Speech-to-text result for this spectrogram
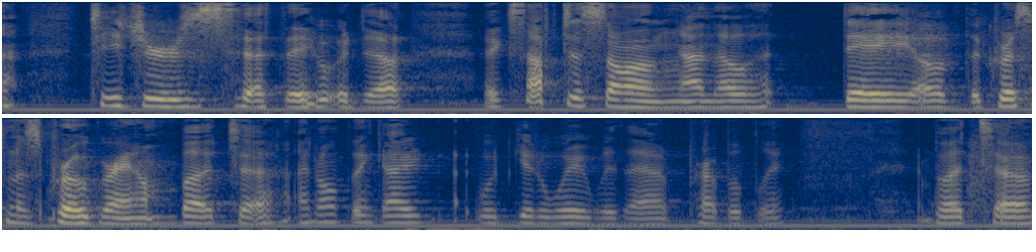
teachers that they would uh, accept a song on the day of the Christmas program, but uh, I don't think I would get away with that, probably. But uh,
